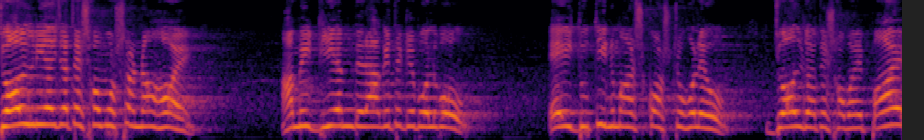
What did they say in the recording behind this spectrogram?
জল নিয়ে যাতে সমস্যা না হয় আমি ডিএমদের আগে থেকে বলব, এই দু তিন মাস কষ্ট হলেও জল যাতে সবাই পায়,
